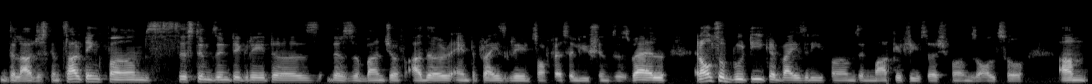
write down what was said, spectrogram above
the largest consulting firms, systems integrators, there's a bunch of other enterprise grade software solutions as well, and also boutique advisory firms and market research firms also. Um,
